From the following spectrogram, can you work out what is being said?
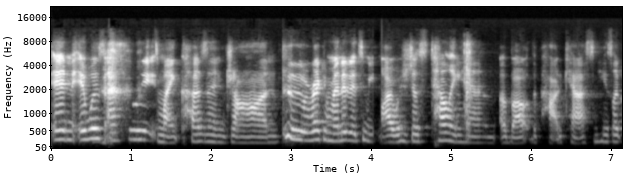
And it was actually my cousin John who recommended it to me. I was just telling him about the podcast, and he's like,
